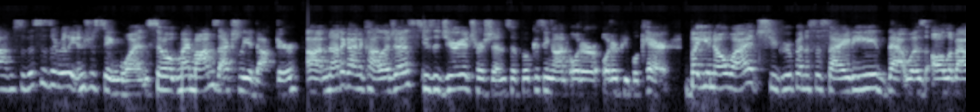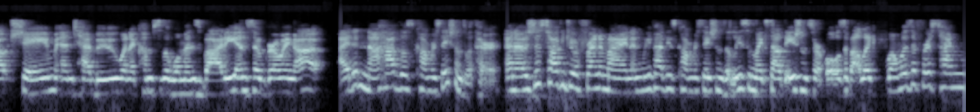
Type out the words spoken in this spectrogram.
um, so this is a really interesting one. So my mom's actually a doctor, um, not a gynecologist. She's a geriatrician, so focusing on older older people care. But you know what? She grew up in a society that was all about shame and taboo when it comes to the woman's body, and so growing up, I did not have those conversations with her. And I was just talking to a friend of mine, and we've had these conversations, at least in like South Asian circles, about like, when was the first time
